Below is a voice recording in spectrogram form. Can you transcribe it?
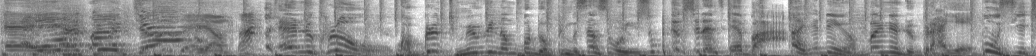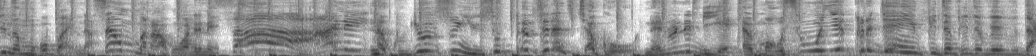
ɛyɛ kodwo ɛno kuro kɔberɛ tumi wi nam bɔ dɔmpɛ mu sɛn sɛ ɔyi so accident ɛba a yɛde aban no dobraeɛ wosi akyi nam ho ban na sɛ ma no ahoɔdene saa ane na kodwo nso yi so pepsident kyako na ɛno ne deɛ ɛma wo sɛ woyɛ kragyen fitafitafita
